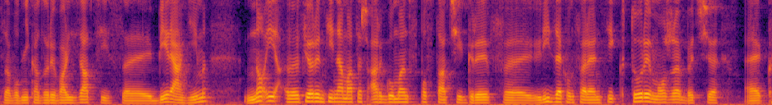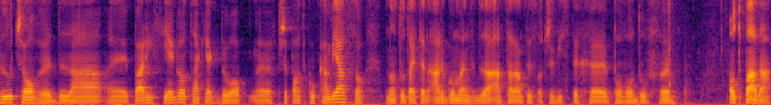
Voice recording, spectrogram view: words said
zawodnika do rywalizacji z Biragim. No i Fiorentina ma też argument w postaci gry w lidze konferencji, który może być E, kluczowy dla e, Parisiego, tak jak było e, w przypadku Cambiaso. No tutaj ten argument dla Atalanty z oczywistych powodów odpada.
